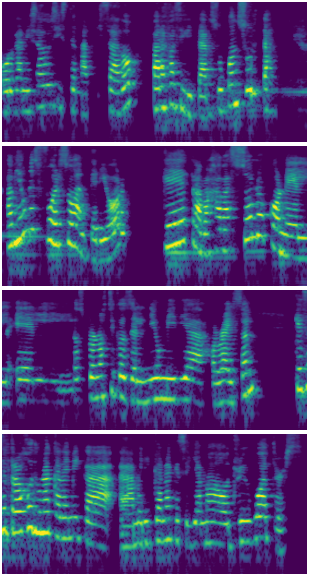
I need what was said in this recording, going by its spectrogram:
organizado y sistematizado para facilitar su consulta. Había un esfuerzo anterior que trabajaba solo con los pronósticos del New Media Horizon, que es el trabajo de una académica americana que se llama Audrey Waters.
